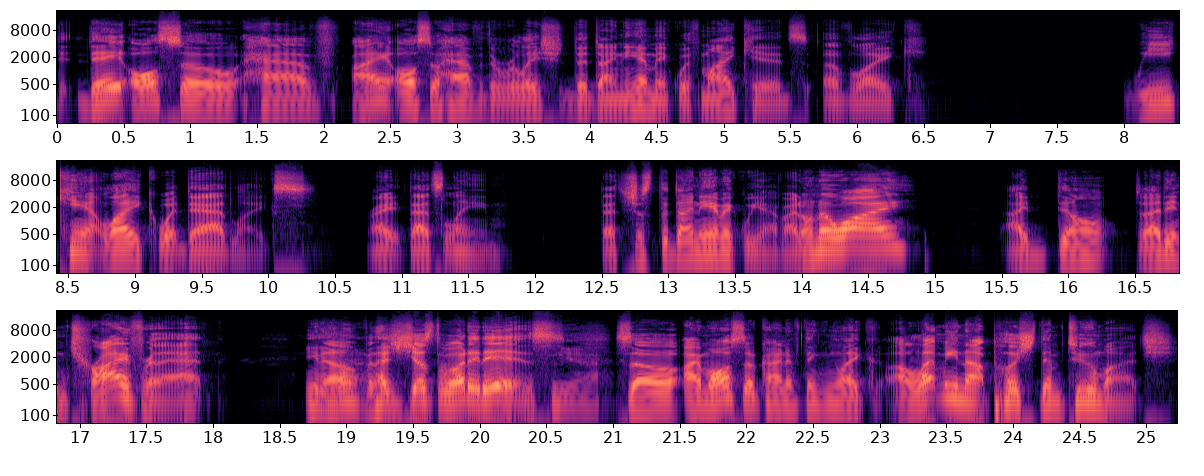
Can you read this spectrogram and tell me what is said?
th- they also have I also have the relation the dynamic with my kids of like we can't like what dad likes, right? That's lame. That's just the dynamic we have. I don't know why. I don't I didn't try for that, you know, Yeah. but that's just what it is. Yeah. So I'm also kind of thinking like, uh, let me not push them too much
